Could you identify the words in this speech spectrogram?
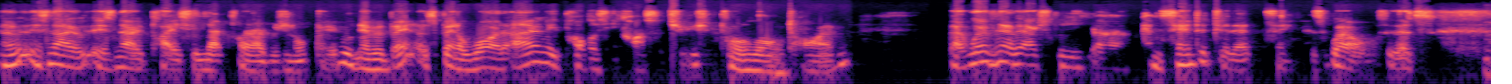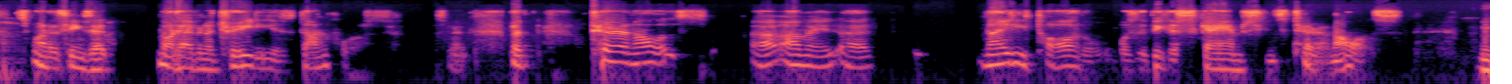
You know, there's no there's no place in that for Aboriginal people. Never been. It's been a wide only policy constitution for a long time. But we've never actually uh, consented to that thing as well. So that's, that's one of the things that not having a treaty has done for us. So, but terra nullius, uh, I mean, uh, native title was the biggest scam since terra nullius. Hmm.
